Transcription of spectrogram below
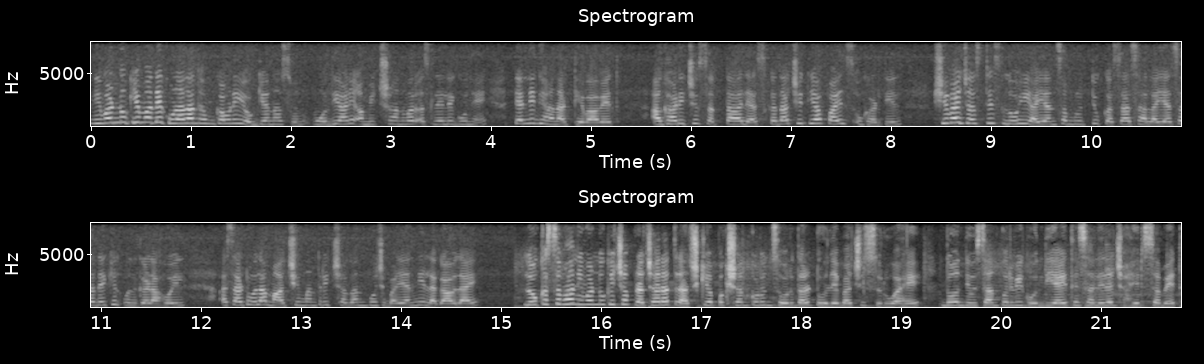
निवडणुकीमध्ये कुणाला धमकावणे योग्य नसून मोदी आणि अमित शहांवर असलेले गुन्हे त्यांनी ध्यानात ठेवावेत. आघाडीची सत्ता आल्यास कदाचित या फाईल्स उघडतील. शिवाय जस्टिस लोहिया यांचा मृत्यू कसा झाला याचा देखील उलगडा होईल असा टोला माजी मंत्री छगन भुजबळ यांनी लगावलाय. लोकसभा निवडणुकीच्या प्रचारात राजकीय पक्षांकडून जोरदार टोलेबाजी सुरू आहे. दोन दिवसांपूर्वी गोंदिया येथे झालेल्या जाहीर सभेत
